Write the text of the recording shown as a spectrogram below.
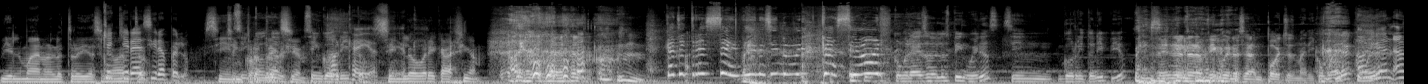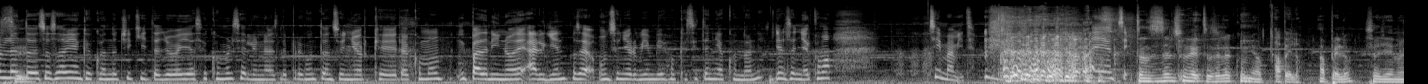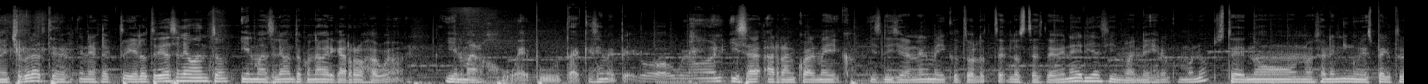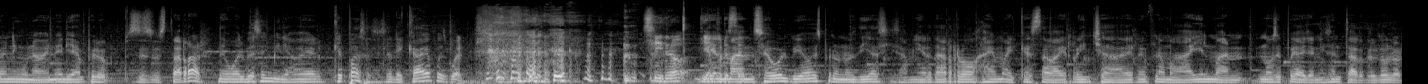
Y el mano el otro día se ¿Qué levantó quiere decir a pelo? sin, Sin protección, Sin gorrito. Sin lubricación. ¡Calle 13! ¡Viene sin lubricación! ¿Cómo era eso de los pingüinos? Sin gorrito ni pío. no, no eran pingüinos, eran pollos, marico. ¿Cómo era? ¿Cómo era? Oigan, hablando Sí. de eso, ¿sabían que cuando chiquita yo veía ese comercial y una vez le pregunté a un señor que era como un padrino de alguien, o sea, un señor bien viejo que sí tenía condones, y el señor como, sí, mamita. Eh, sí. Entonces el sujeto se la comió A pelo. a pelo, se llenó de chocolate, en efecto, y el otro día se levantó y el man se levantó con la verga roja, weón. Y el man, jue puta, que se me pegó, weón. Y se arrancó al médico. Y le hicieron al médico todos los, te- los test de venerias y no le dijeron como no, usted no, no sale en ningún espectro de ninguna veneria, pero pues eso está raro. Devuélvese y mire a ver qué pasa. Si se le cae, pues vuelve. Sí, no, Y el man se volvió, esperó unos días y esa mierda roja de marica estaba ahí rinchada y reinflamada y el man no se podía ya ni sentar del dolor.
